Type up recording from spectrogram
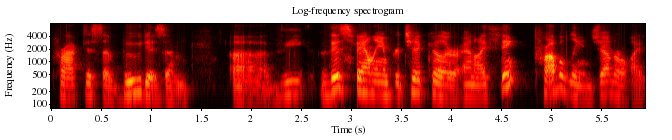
practice of Buddhism. Uh, the this family in particular, and I think probably in general, I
